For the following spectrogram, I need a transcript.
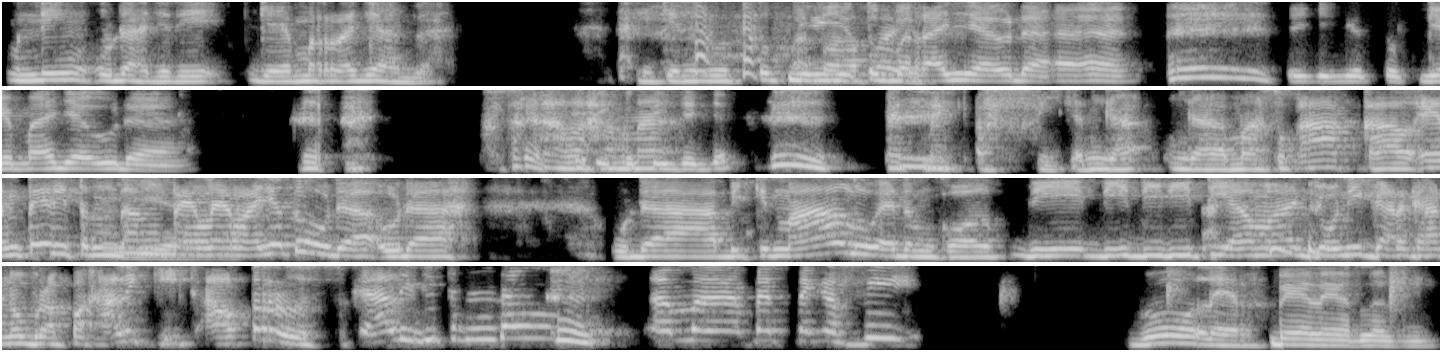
mending udah jadi gamer aja enggak. Bikin YouTube Jadi atau youtuber apa. gitu. aja udah. Bikin YouTube game aja udah. Masa kalah sama. Pat McAfee kan nggak nggak masuk akal. Ente ditendang Iya. teler aja tuh udah udah udah bikin malu Adam Cole di di di, di sama Johnny Gargano berapa kali kick out terus sekali ditendang sama Pat McAfee goler Beler lagi.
